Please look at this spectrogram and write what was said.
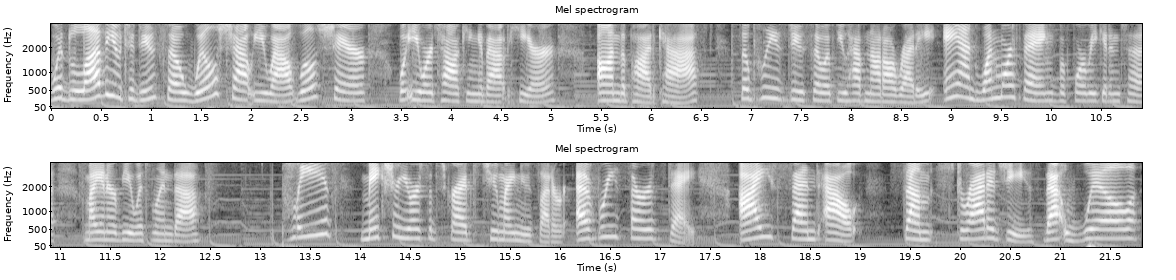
Would love you to do so. We'll shout you out. We'll share what you are talking about here on the podcast. So please do so if you have not already. And one more thing before we get into my interview with Linda please make sure you're subscribed to my newsletter. Every Thursday, I send out some strategies that will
